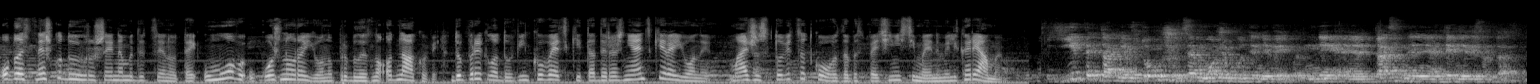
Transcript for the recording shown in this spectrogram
Область не шкодує грошей на медицину, та й умови у кожного району приблизно однакові. До прикладу, Віньковецький та Деражнянський райони майже 100% забезпечені сімейними лікарями. Є питання в тому, що це може бути не не е, дасть негативний результат.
